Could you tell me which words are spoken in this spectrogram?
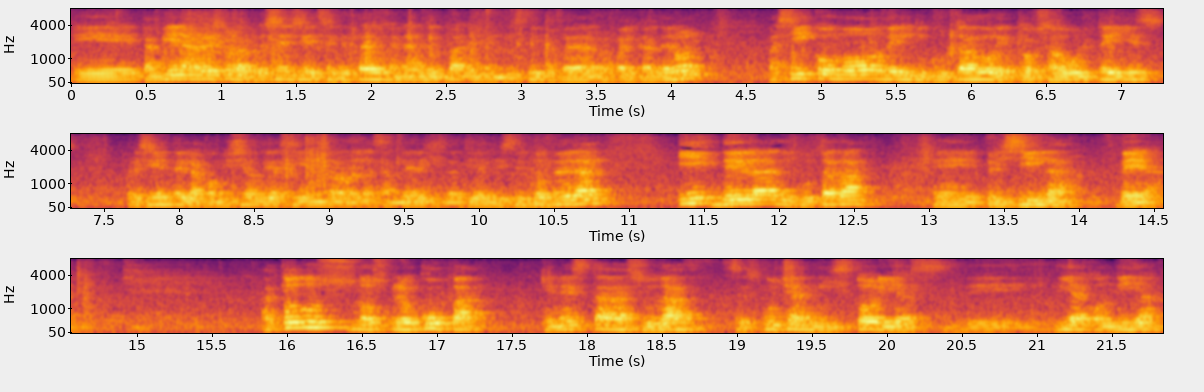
Eh, también agradezco la presencia del secretario general del PAN en el Distrito Federal, Rafael Calderón, así como del diputado Héctor Saúl Telles, presidente de la Comisión de Hacienda de la Asamblea Legislativa del Distrito Federal, y de la diputada eh, Priscila Vera. A todos nos preocupa que en esta ciudad se escuchan historias de día con día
